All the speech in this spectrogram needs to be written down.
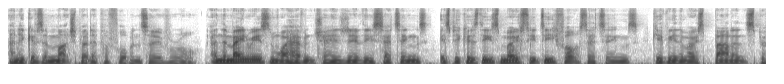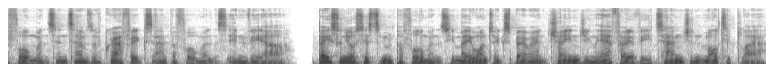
and it gives a much better performance overall. And the main reason why I haven't changed any of these settings is because these mostly default settings give me the most balanced performance in terms of graphics and performance in VR. Based on your system and performance, you may want to experiment changing the FOV tangent multiplier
